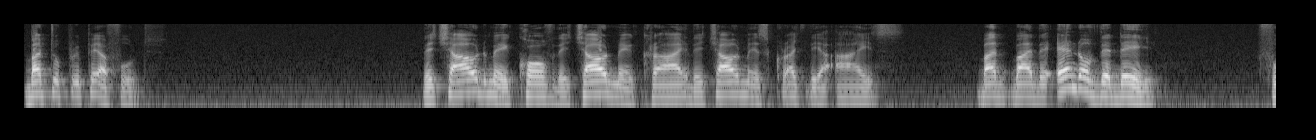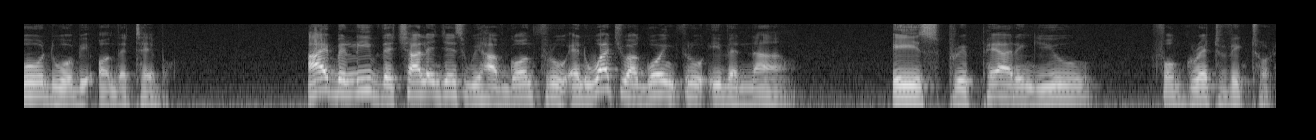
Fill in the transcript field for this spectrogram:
but to prepare food. The child may cough, the child may cry, the child may scratch their eyes, but by the end of the day, food will be on the table. I believe the challenges we have gone through and what you are going through even now is preparing you for great victory,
